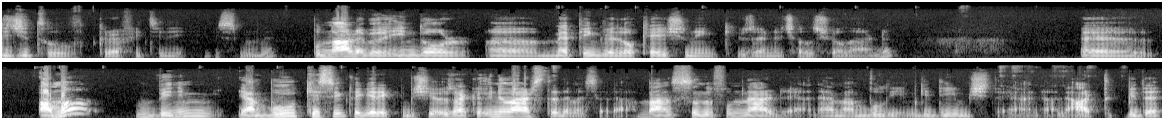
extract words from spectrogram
Digital Graffiti isminde. Bunlar da böyle indoor e, mapping ve locationing üzerine çalışıyorlardı. E, ama benim yani bu kesinlikle gerekli bir şey. Özellikle üniversitede mesela. Ben sınıfım nerede yani hemen bulayım gideyim işte yani. Hani artık bir de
